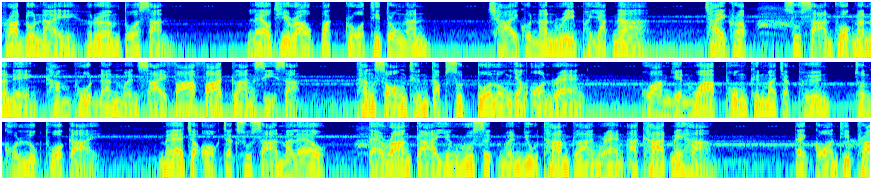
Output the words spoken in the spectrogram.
พระโดนัยเริ่มตัวสั่น แล้วที่เราปักโกรธที่ตรงนั้น ชายคนนั้นรีบพยักหน้า ใช่ครับ สุสานพวกนั้นนั่นเองคำพูดนั้นเหมือนสายฟ้าฟาดกลางศีรษะ ทั้งสองถึงกับสุดตัวลงอย่างอ่อนแรง ความเย็นวาพุ่งขึ้นมาจากพื้นจนขนลุกทั่วกาย แม้จะออกจากสุสานมาแล้ว แต่ร่างกายยังรู้สึกเหมือนอยู่ท่ามกลางแรงอาฆาตไม่ห่าง แต่ก่อนที่พระ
